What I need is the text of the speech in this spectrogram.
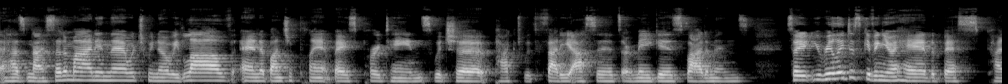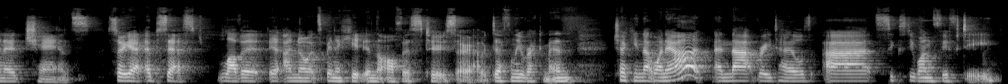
It has niacinamide in there, which we know we love, and a bunch of plant-based proteins, which are packed with fatty acids, omegas, vitamins. So you're really just giving your hair the best kind of chance. So yeah, obsessed. Love it. I know it's been a hit in the office too. So I would definitely recommend checking that one out. And that retails at 6150.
